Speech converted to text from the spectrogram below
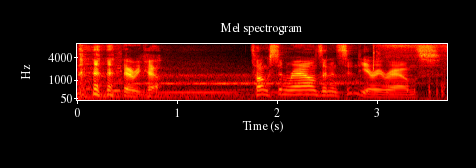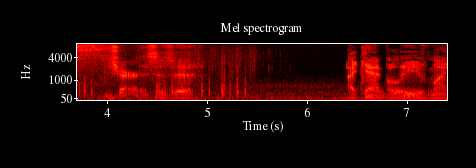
there we go. Tungsten rounds and incendiary rounds. Sure. This is it. I can't believe my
